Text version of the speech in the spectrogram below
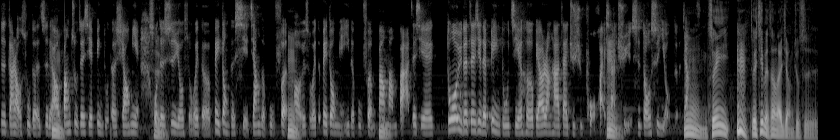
是干扰素的治疗，嗯。帮助这些病毒的消灭，或者是。有所谓的被动的血浆的部分，嗯。哦，有所谓的被动免疫的部分，帮忙把这些多余的这些的病毒结合，不要让它再继续破坏下去，也是都是有的这样子。嗯，所以所以基本上来讲，就是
